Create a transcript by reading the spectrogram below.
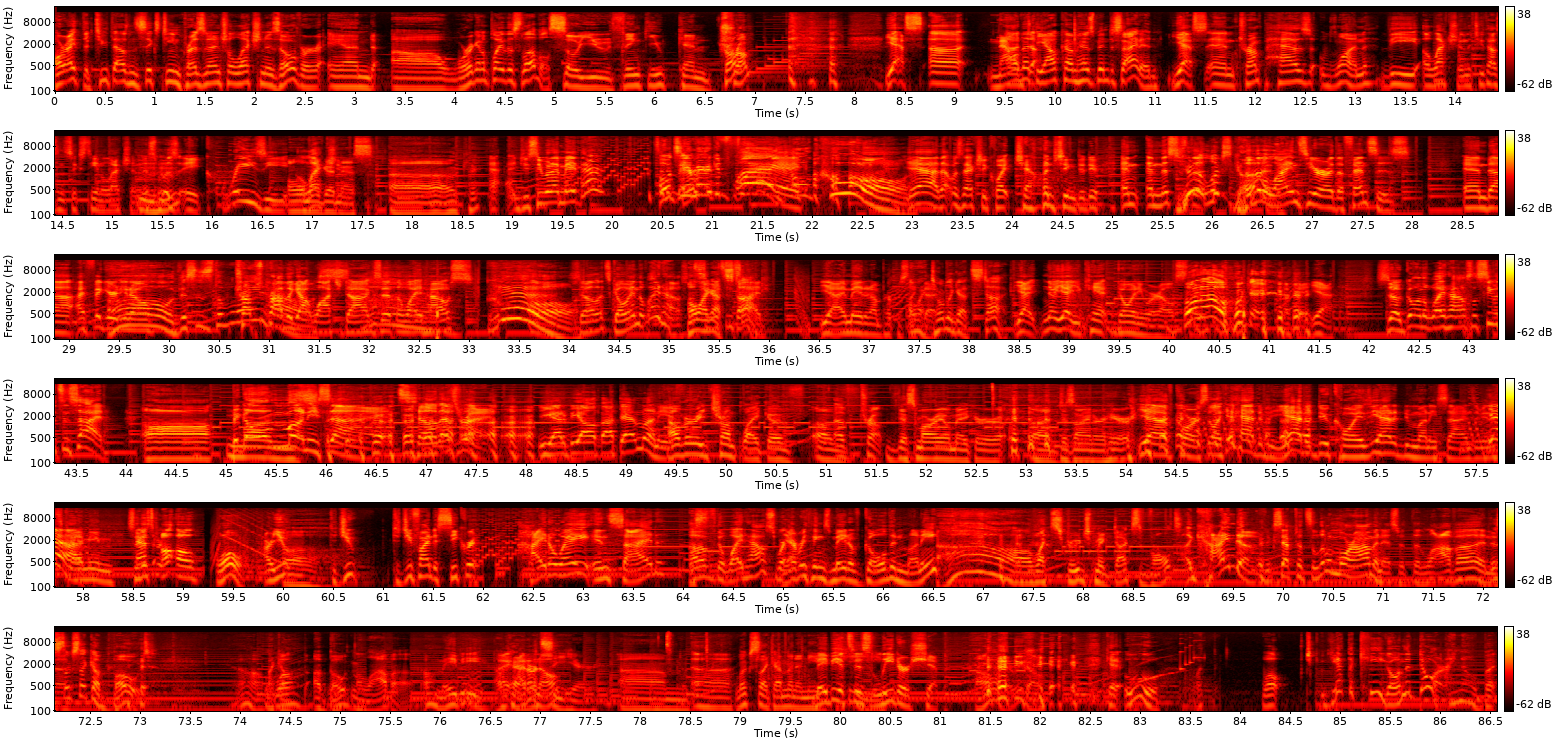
All right, the 2016 presidential election is over, and uh, we're gonna play this level. So you think you can Trump? Trump? yes. Uh, Now uh, that the outcome has been decided. yes, and Trump has won the election, the 2016 election. This was a crazy Oh my goodness. Uh, okay. Uh, do you see what I made there? It's Oh, it's the American flag. Oh, cool. Yeah, that was actually quite challenging to do. And and this is Dude, the, it looks good. The little lines here are the fences, and uh, I figured, you know, Oh, this is the White Trump's probably got House. watchdogs at the White House. Cool. So let's go in the White House. Oh, Let's I got what's inside. stuck. Yeah, I made it on purpose like oh, I that. totally got stuck. Yeah, no, yeah, you can't go anywhere else. Oh no. Okay. Okay, yeah. So go in the White House. Let's see what's inside. Aw, Big old money signs. so that's right. You got to be all about that money. How very Trump-like of, of Of Trump. this Mario Maker uh, designer here. Yeah, of course. Like it had to be. You had to do coins. You had to do money signs. I mean, that's Yeah, I mean, So this. Uh oh. Whoa. Are you? Oh. Did you? Did you find a secret hideaway inside of the White House where everything's made of gold and money? Oh, like Scrooge McDuck's vault. Uh, kind of, except it's a little more ominous with the lava and This the- looks like a boat, oh, like well, a, a boat in the lava. oh maybe. Okay, I, I don't let's know. see here. Um, Uh, looks like I'm gonna need. maybe it's his leadership. Oh, there we go. Get it? Ooh. What? Well, you got the key. Go in the door. I know, but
